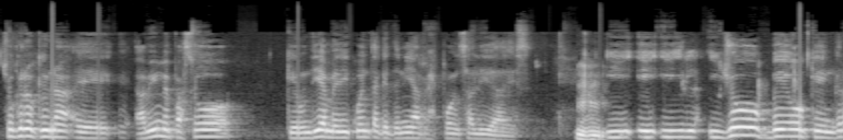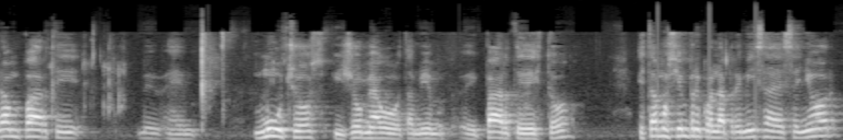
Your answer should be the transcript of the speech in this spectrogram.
Yo creo que una, eh, a mí me pasó que un día me di cuenta que tenía responsabilidades. y, yo veo que en gran parte, eh, eh, muchos, y yo me hago también parte de esto, estamos siempre con la premisa de Señor,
